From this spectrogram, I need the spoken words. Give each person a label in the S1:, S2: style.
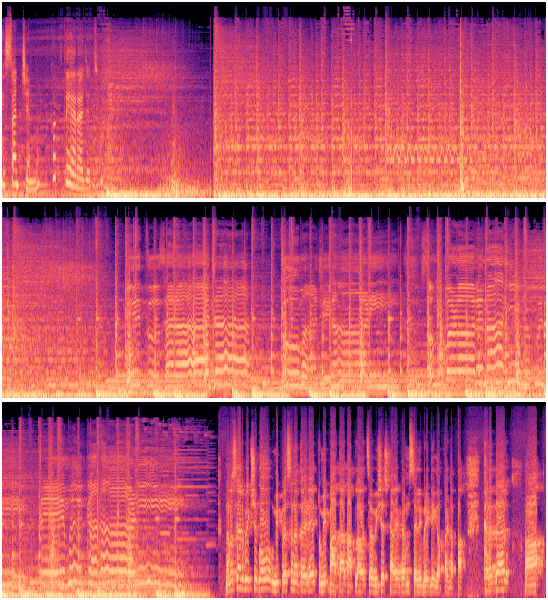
S1: પછી સાત જન્મ ભક્તયા રાજા છે
S2: नमस्कार प्रेक्षक मी प्रसन्न तरडे. तुम्ही पाहतात आपला आजचा विशेष कार्यक्रम सेलिब्रिटी गप्पा टप्पा. खर तर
